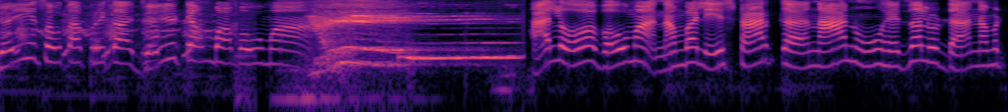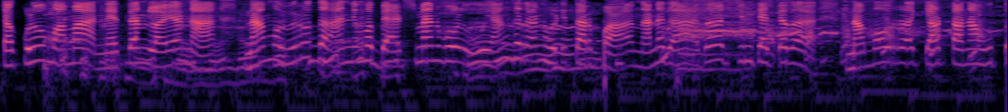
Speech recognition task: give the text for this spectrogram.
ಜೈ ಸೌತ್ ಆಫ್ರಿಕಾ, ಜೈ ಟಂಬ ಬಹುಮ ಅಲೋ ಬಹುಮ ನಂಬಲ್ಲಿ ಸ್ಟಾರ್ಕ್, ನಾನು ಹೆಜಲುಡ್ಡ ನಮ್ಮ ಟಕ್ಳು ಮಾಮ, ನೆತನ್ ಲಯನ. ನಮ್ಮ ವಿರುದ್ಧ ನಿಮ್ಮ ಬ್ಯಾಟ್ಸ್ಮನ್ಗಳು ಹೆಂಗ್ ರನ್ ಹೊಡಿತಾರಪ್ಪ? ನನಗ ಅದ ಚಿಂತೆ ಆಗ್ತದ. ನಮ್ಮವ್ರ ಕೆಟ್ಟ ಅನಾಹುತ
